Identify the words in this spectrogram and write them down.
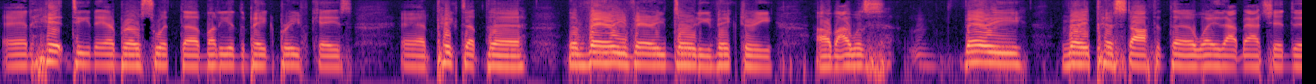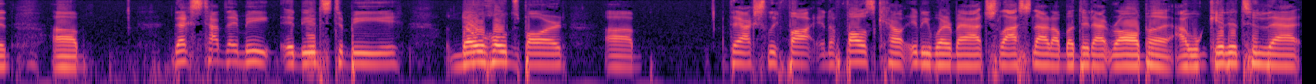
and hit Dean Ambrose with the Money in the Bank briefcase and picked up the the very very dirty victory. Um, I was very very pissed off at the way that match ended. Um, next time they meet, it needs to be no holds barred. Um, they actually fought in a falls count anywhere match last night on Monday Night Raw, but I will get into that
